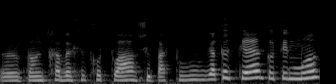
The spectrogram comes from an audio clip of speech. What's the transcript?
Euh, quand je traverse le trottoir, je sais pas tout. Il y a quelqu'un à côté de moi?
